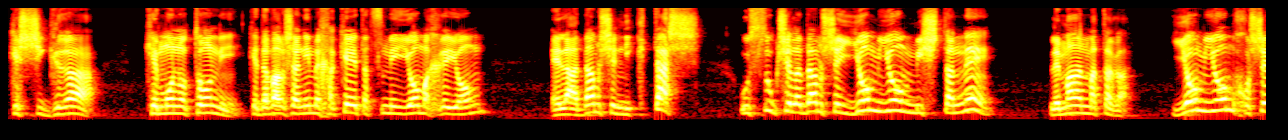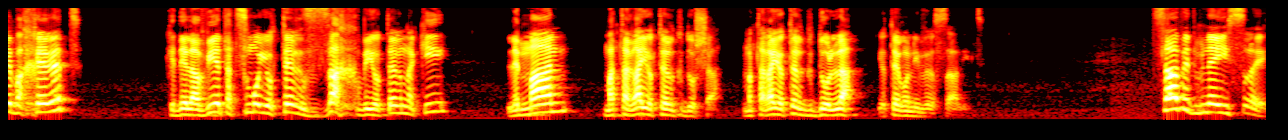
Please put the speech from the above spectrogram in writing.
כשגרה כמונוטוני כדבר שאני מחקה את עצמי יום אחרי יום אלא אדם שנקטש הוא סוג של אדם שיום יום משתנה למען מטרה. יום יום חושב אחרת כדי להביא את עצמו יותר זך ויותר נקי למען מטרה יותר קדושה, מטרה יותר גדולה, יותר אוניברסלית. צו את בני ישראל.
